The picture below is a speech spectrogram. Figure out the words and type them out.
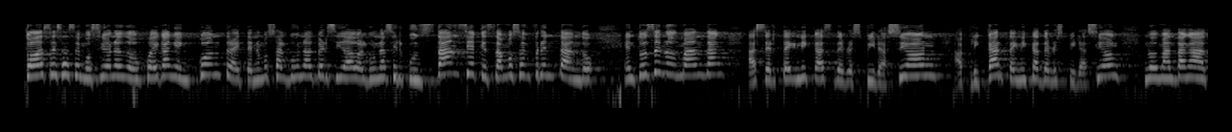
todas esas emociones nos juegan en contra y tenemos alguna adversidad o alguna circunstancia que estamos enfrentando, entonces nos mandan a hacer técnicas de respiración, aplicar técnicas de respiración, nos mandan a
